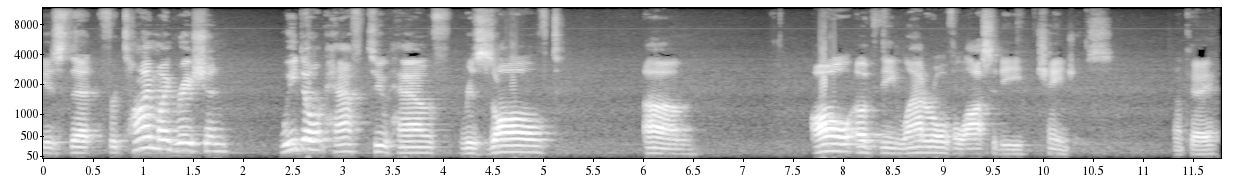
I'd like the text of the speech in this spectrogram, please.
is that for time migration, we don't have to have resolved um, all of the lateral velocity changes. Okay,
